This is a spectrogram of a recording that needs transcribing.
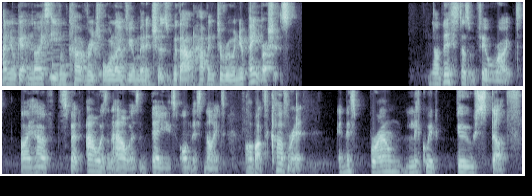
and you'll get nice even coverage all over your miniatures without having to ruin your paintbrushes. Now this doesn't feel right. I have spent hours and hours and days on this knight. I'm about to cover it in this brown liquid goo stuff.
